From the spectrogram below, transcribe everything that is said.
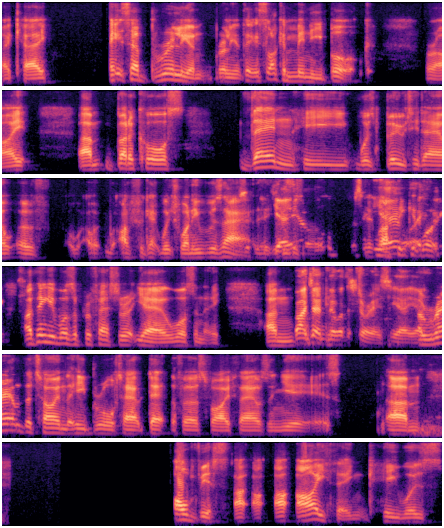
Okay, it's a brilliant, brilliant thing. It's like a mini book, right? Um, but of course, then he was booted out of. I forget which one he was at. Yeah, was- Was it I think it was- I think he was a professor at Yale, wasn't he? And But I don't know what the story is. Yeah, yeah. around the time that he brought out Debt the First 5,000 Years, um, obvious, I, I, I think he was,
